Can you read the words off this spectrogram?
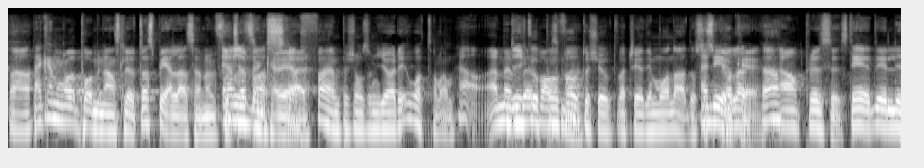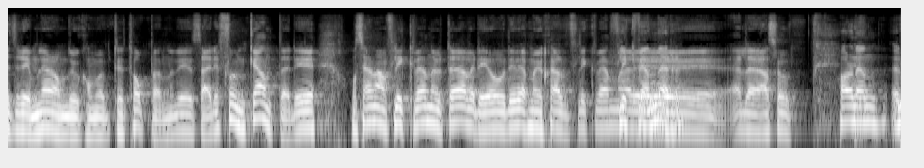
Ja. Det kan han hålla på med när han slutar spela sen och fortsätter Eller sin bara karriär. skaffa en person som gör det åt honom. Ja, ja, men Dyka upp på en är. photoshoot var tredje månad och så Nej, det är spelar okej. ja. Ja. precis. Det är, det är lite rimligare om du kommer upp till toppen. Och det, är så här, det funkar inte. Det är, och sen har han flickvän utöver det och det vet man ju själv. Flickvänner... Flickvänner? eh, Eller alltså... Har han en?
